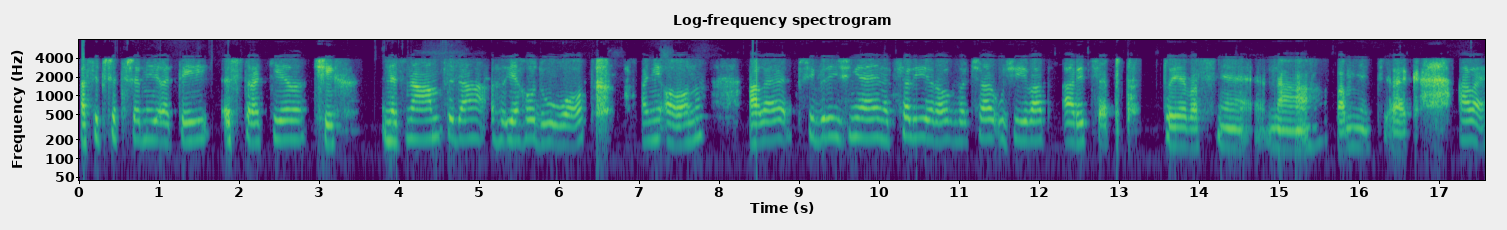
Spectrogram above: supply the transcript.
asi před třemi lety ztratil čich. Neznám teda jeho důvod, ani on, ale přibližně necelý rok začal užívat Aricept. To je vlastně na paměť lék. Ale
